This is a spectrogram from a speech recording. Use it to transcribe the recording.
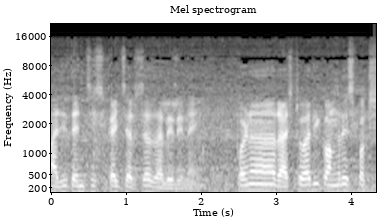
माझी त्यांच्याशी काही चर्चा झालेली नाही. पण राष्ट्रवादी काँग्रेस पक्ष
